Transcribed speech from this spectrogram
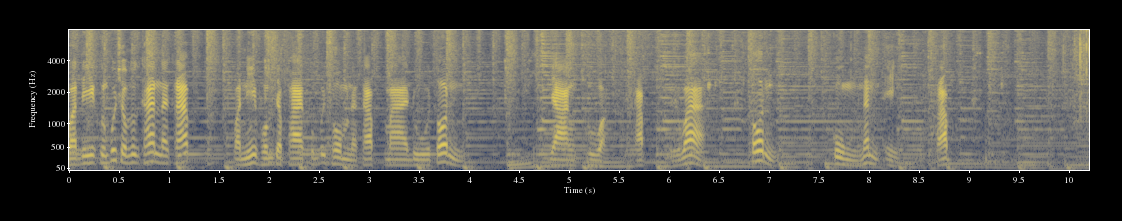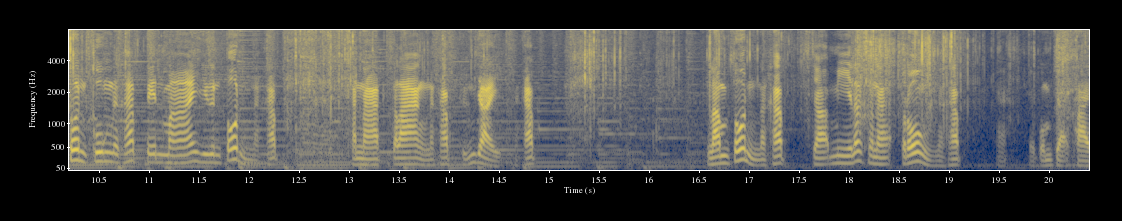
วัสดีคุณผู้ชมทุกท่านนะครับ วันนี้ผมจะพาคุณผู้ชมนะครับ มาดูต้นยางปลวกนะครับ หรือว่าต้นกุ้งนั่นเองครับ ต้นกุ้งนะครับเป็นไม้ยืนต้นนะครับ ขนาดกลางนะครับถึงใหญ่นะครับลำต้นนะครับจะมีลักษณะตรงนะครับเดี๋ยวผมจะถ่าย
